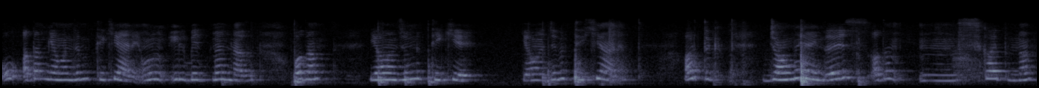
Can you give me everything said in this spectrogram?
o adam yalancının teki yani. Onu il belirtmem lazım. O adam yalancının teki. Yalancının teki yani. Artık canlı yayındayız. Adam hmm, Skype'ımdan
